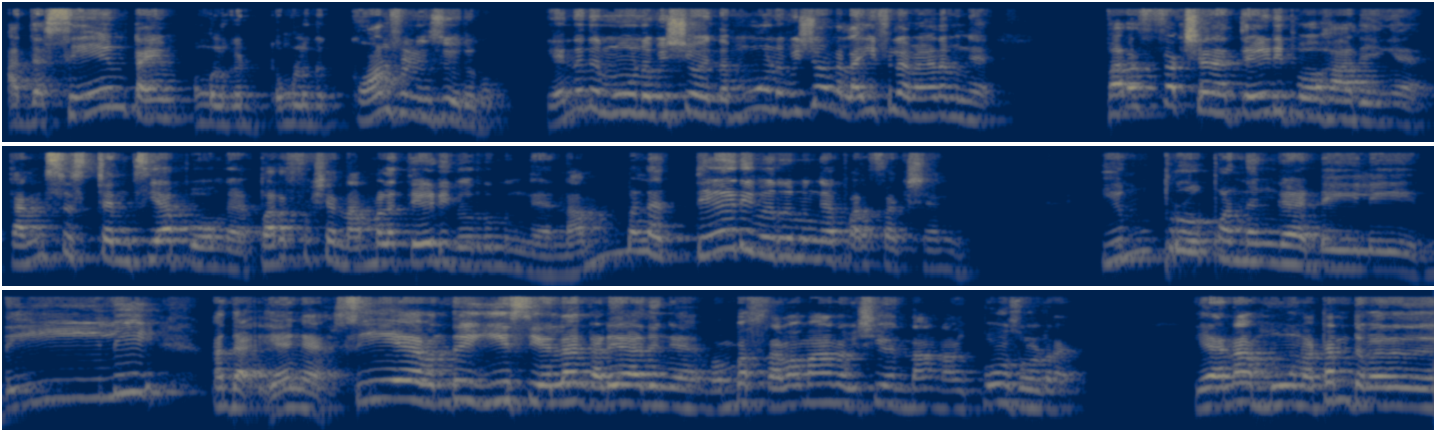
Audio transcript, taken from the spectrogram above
அட் த சேம் டைம் உங்களுக்கு உங்களுக்கு கான்ஃபிடன்ஸும் இருக்கும். என்னது மூணு விஷயம்? இந்த மூணு விஷயம் உங்க லைஃப்ல வேணுங்க பர்ஃபெக்ஷனை தேடி போகாதீங்க. கன்சிஸ்டன்சியா போங்க. பர்ஃபெக்ஷன் நம்மளை தேடி விரும்புங்க நம்மளை தேடி விரும்புங்க பர்ஃபெக்ஷன் இம்ப்ரூவ் பண்ணுங்க டெய்லி டெய்லி அந்த ஏங்க சிஏ வந்து ஈஸியெல்லாம் கிடையாதுங்க. ரொம்ப சிரமமான விஷயம் தான் நான் இப்பவும் சொல்றேன். ஏன்னா மூணு அட்டம் வருது.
